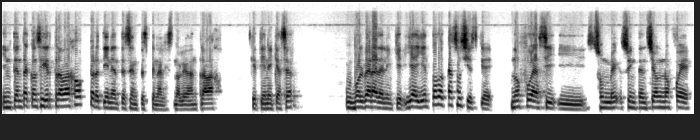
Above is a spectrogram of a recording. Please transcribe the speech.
intenta conseguir trabajo, pero tiene antecedentes penales, no le dan trabajo. ¿Qué tiene que hacer? Volver a delinquir. Y ahí, en todo caso, si es que no fue así y su, intención no fue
